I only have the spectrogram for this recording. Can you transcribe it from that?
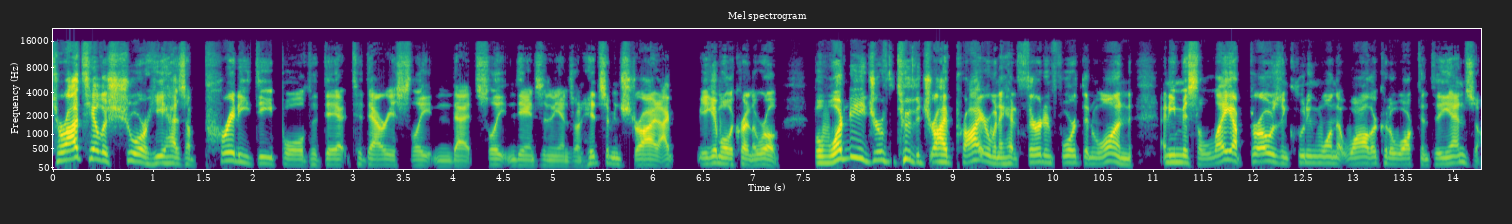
Tyrod Taylor, sure, he has a pretty deep ball to da- to Darius Slayton that Slayton dances in the end zone, hits him in stride. I you give him all the credit in the world. But what did he do do the drive prior when they had third and fourth and one, and he missed layup throws, including one that Waller could have walked into the end zone.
